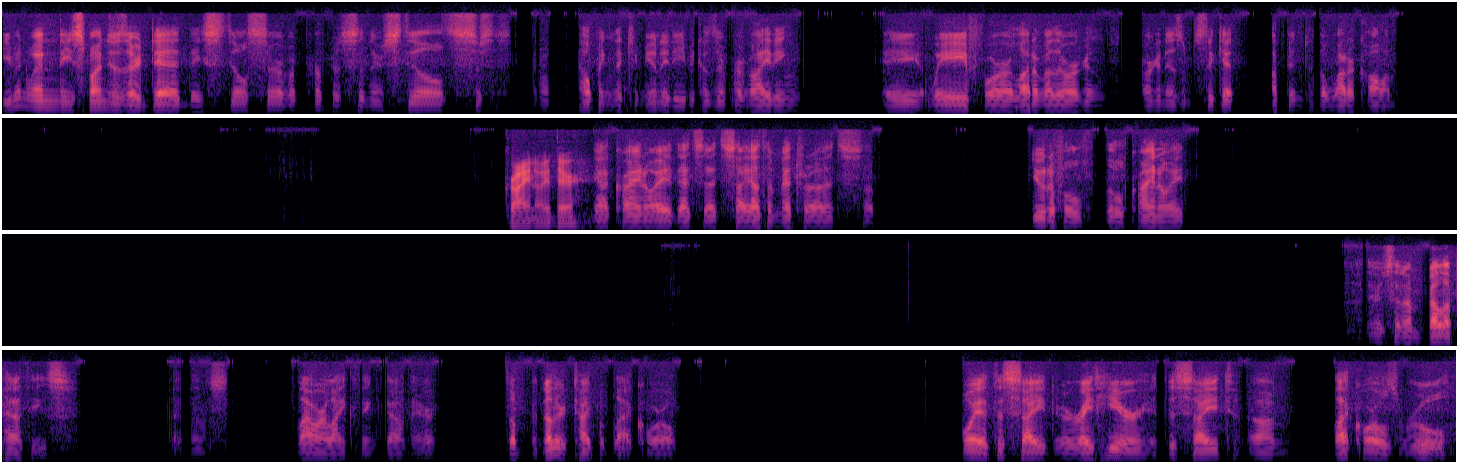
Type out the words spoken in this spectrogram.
even when these sponges are dead, they still serve a purpose and they're still you know, helping the community because they're providing a way for a lot of other organ organisms to get up into the water column. Crinoid there. Yeah, crinoid, that's that Cyathometra. It's a beautiful little crinoid. Uh, there's an umbellapathes, that little flower-like thing down there. It's a, another type of black coral. Boy, at this site, or right here at this site, um, black corals rule.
